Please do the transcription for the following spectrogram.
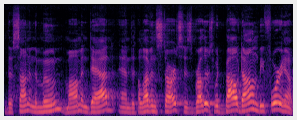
the sun and the moon, mom and dad, and the 11 stars, his brothers would bow down before him.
